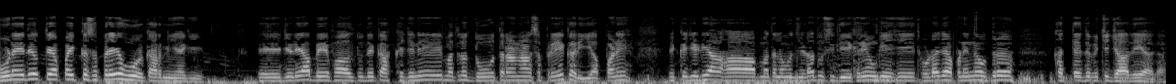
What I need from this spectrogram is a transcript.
ਹੁਣ ਇਹਦੇ ਉੱਤੇ ਆਪਾਂ ਇੱਕ ਸਪਰੇਅ ਹੋਰ ਕਰਨੀ ਹੈਗੀ। ਤੇ ਜਿਹੜੇ ਆ ਬੇਫਾਲਤੂ ਦੇ ਕੱਖ ਜਿਹਨੇ ਮਤਲਬ ਦੋ ਤਰ੍ਹਾਂ ਨਾਲ ਸਪਰੇਅ ਕਰੀ ਆਪਾਂ ਨੇ। ਇੱਕ ਜਿਹੜੀ ਆਹ ਮਤਲਬ ਜਿਹੜਾ ਤੁਸੀਂ ਦੇਖ ਰਹੇ ਹੋਗੇ, ਇਹ ਥੋੜਾ ਜਿਹਾ ਆਪਣੇ ਨਾ ਉਧਰ ਖੱਤੇ ਦੇ ਵਿੱਚ ਜ਼ਿਆਦੇ ਆਗਾ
